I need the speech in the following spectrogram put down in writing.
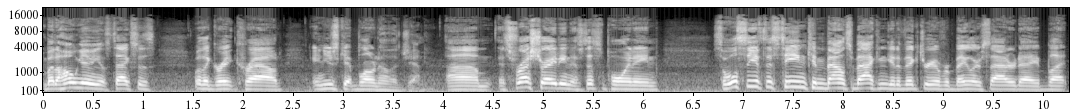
but a home game against Texas with a great crowd, and you just get blown out of the gym. Um, it's frustrating. It's disappointing. So we'll see if this team can bounce back and get a victory over Baylor Saturday. But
